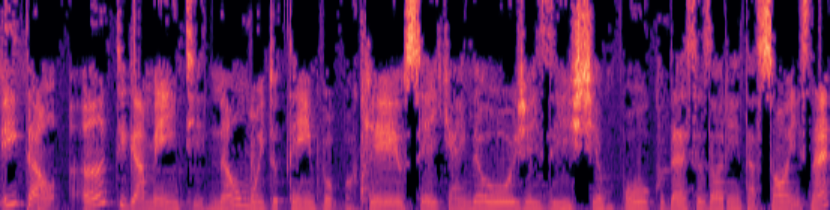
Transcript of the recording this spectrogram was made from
então, antigamente, não muito tempo, porque eu sei que ainda hoje existe um pouco dessas orientações, né?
